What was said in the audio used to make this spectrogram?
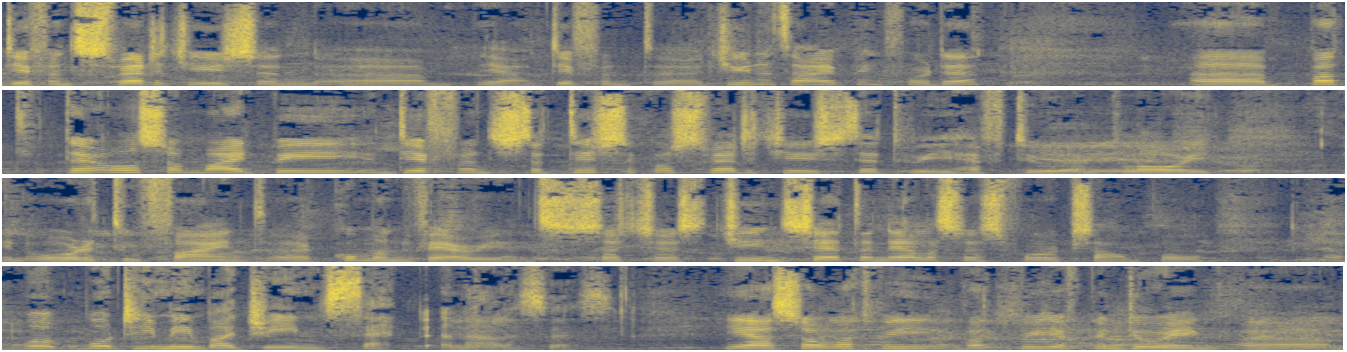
different strategies and um, yeah, different uh, genotyping for that. Uh, but there also might be different statistical strategies that we have to employ in order to find uh, common variants, such as gene set analysis, for example. Uh, well, what do you mean by gene set analysis? Yeah, so what we what we have been doing um,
